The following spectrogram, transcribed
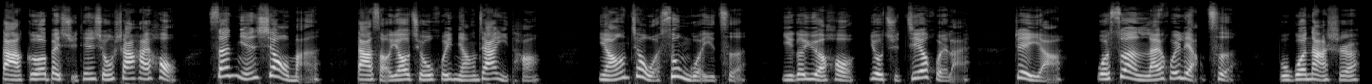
大哥被许天雄杀害后，三年孝满，大嫂要求回娘家一趟，娘叫我送过一次，一个月后又去接回来，这样我算来回两次。不过那时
